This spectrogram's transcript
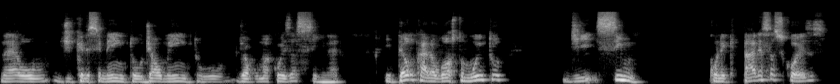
né, ou de crescimento, ou de aumento, ou de alguma coisa assim, né? Então, cara, eu gosto muito de, sim, conectar essas coisas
